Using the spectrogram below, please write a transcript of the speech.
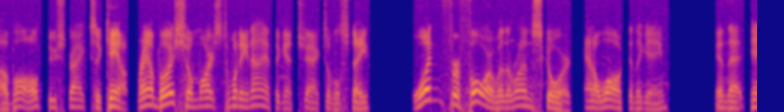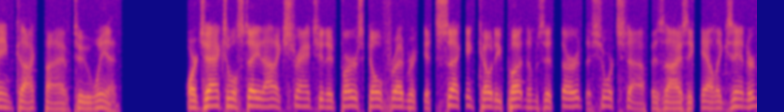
A ball, two strikes a count. Rambusch on March 29th against Jacksonville State. One for four with a run scored and a walk in the game in that Gamecock 5 2 win. For Jacksonville State, Alex Strachan at first, Cole Frederick at second, Cody Putnam's at third. The shortstop is Isaac Alexander.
